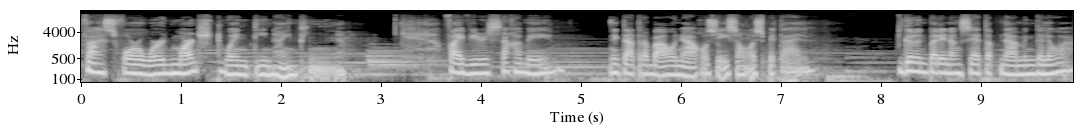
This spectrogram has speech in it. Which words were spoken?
Fast forward March 2019. Five years na kami. Nagtatrabaho na ako sa isang ospital. Ganun pa rin ang setup naming dalawa.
